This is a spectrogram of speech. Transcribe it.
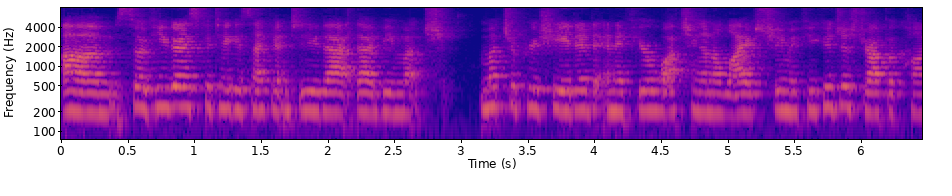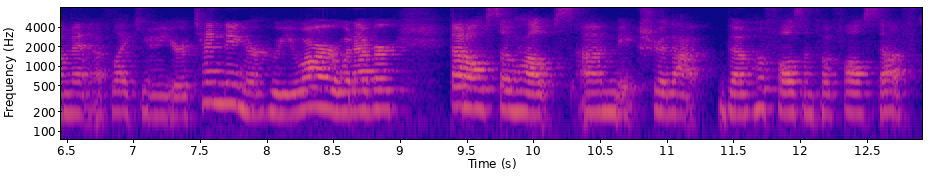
Um, so if you guys could take a second to do that, that'd be much much appreciated. And if you're watching on a live stream, if you could just drop a comment of like, you know, you're attending or who you are or whatever, that also helps um, make sure that the Hoof Falls and footfall stuff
